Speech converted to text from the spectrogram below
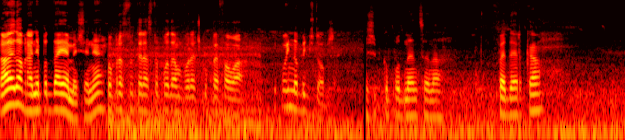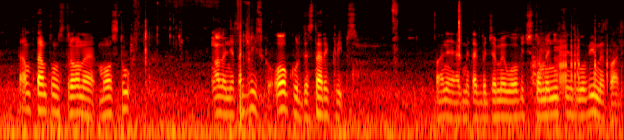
No ale dobra, nie poddajemy się, nie? Po prostu teraz to podam w woreczku PVA i powinno być dobrze. Szybko podnęcę na federka. Tam w tamtą stronę mostu, ale nie tak blisko. O kurde, stary klips. Panie, jak my tak będziemy łowić, to my nic nie złowimy, panie.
